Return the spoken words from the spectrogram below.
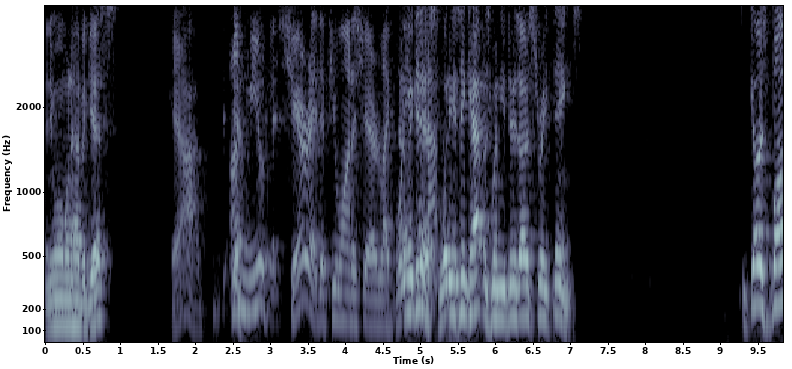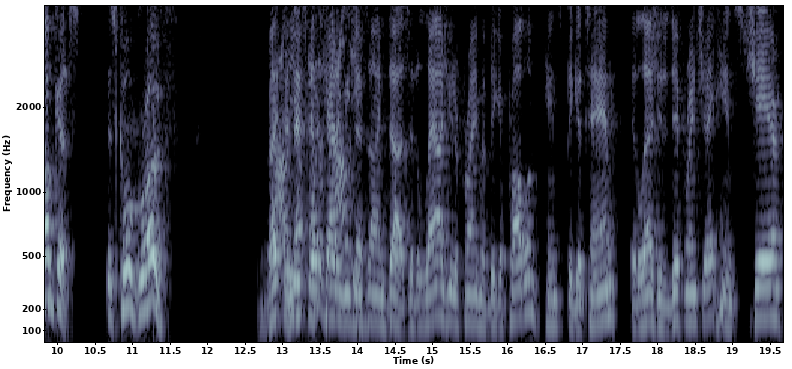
Anyone want to have a guess? Yeah, unmute yeah. it, share it if you want to share. Like, what have do you guess? What do you think happens when you do those three things? It goes bonkers. It's called growth. Right. Value and that's what category value. design does. It allows you to frame a bigger problem, hence bigger TAM. It allows you to differentiate, hence share.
